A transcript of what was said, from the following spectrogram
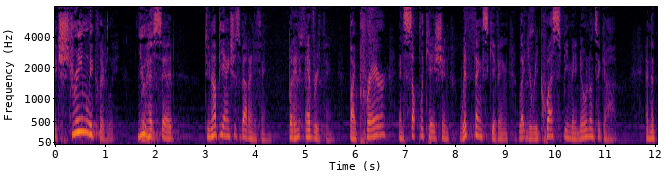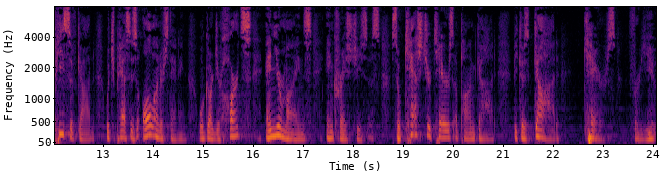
extremely clearly, you have said, Do not be anxious about anything, but in everything, by prayer and supplication with thanksgiving, let your requests be made known unto God. And the peace of God, which passes all understanding, will guard your hearts and your minds in Christ Jesus. So cast your cares upon God, because God cares for you.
